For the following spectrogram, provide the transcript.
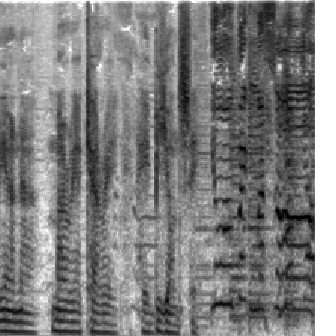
Rihanna, Mariah Carey hay Beyoncé. You won't break my soul.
